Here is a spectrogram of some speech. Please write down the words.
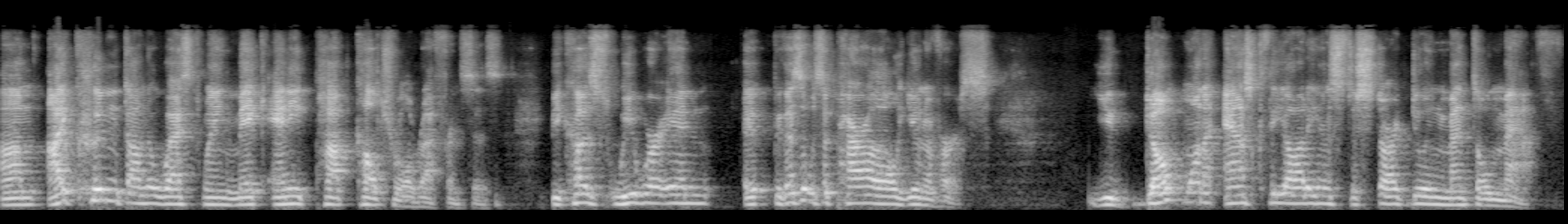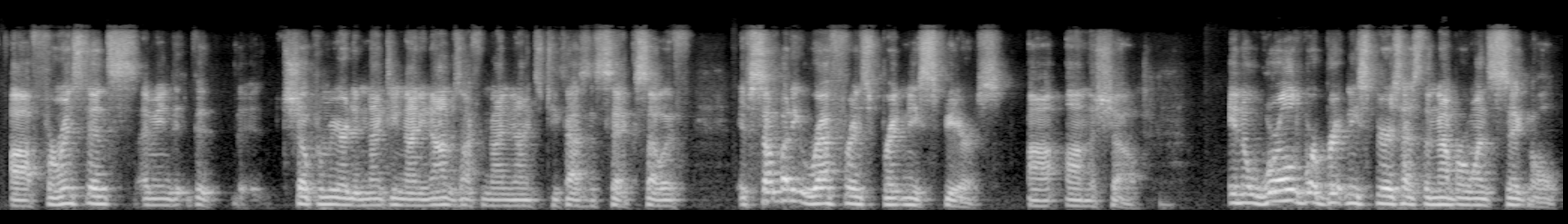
Um, I couldn't on the West Wing make any pop cultural references because we were in it, because it was a parallel universe. You don't want to ask the audience to start doing mental math. Uh, for instance, I mean, the, the, show premiered in 1999. It was not from 99 to 2006. So if if somebody referenced Britney Spears uh, on the show, in a world where Britney Spears has the number one signal,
